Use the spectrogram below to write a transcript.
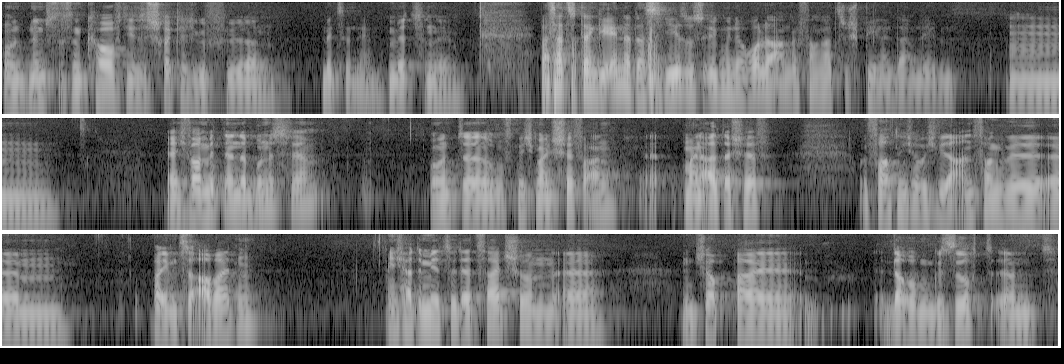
und nimmst es in Kauf, dieses schreckliche Gefühl dann Mitzunehmen. mitzunehmen. Was hat sich dann geändert, dass Jesus irgendwie eine Rolle angefangen hat zu spielen in deinem Leben? Mm, Ja, ich war mitten in der Bundeswehr und äh, ruft mich mein Chef an, äh, mein alter Chef, und fragt mich, ob ich wieder anfangen will, ähm, bei ihm zu arbeiten. Ich hatte mir zu der Zeit schon äh, einen Job bei, da oben gesucht und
